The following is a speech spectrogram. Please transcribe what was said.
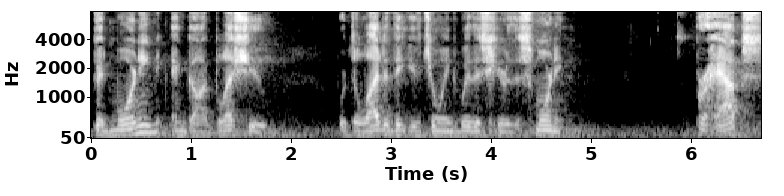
Good morning and God bless you. We're delighted that you've joined with us here this morning. Perhaps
